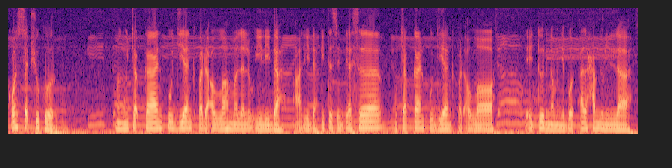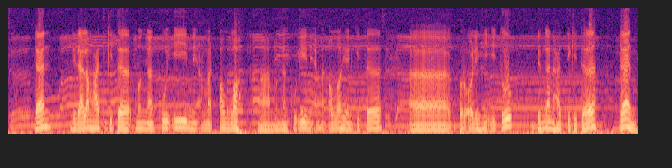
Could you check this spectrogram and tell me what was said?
Konsep syukur. Mengucapkan pujian kepada Allah melalui lidah. Ha, lidah kita sentiasa mengucapkan pujian kepada Allah iaitu dengan menyebut alhamdulillah. Dan di dalam hati kita mengakui nikmat Allah. Ha, mengakui nikmat Allah yang kita uh, perolehi itu dengan hati kita. Dan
